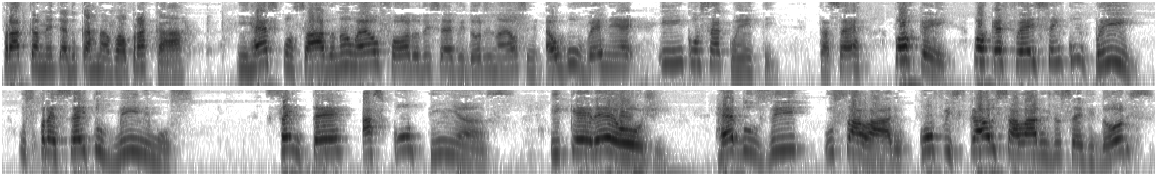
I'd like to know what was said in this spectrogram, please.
praticamente é do carnaval para cá. Irresponsável não é o fórum dos servidores, não é o, é o governo e é inconsequente. Tá certo? Por quê? Porque fez sem cumprir os preceitos mínimos, sem ter as continhas. E querer hoje reduzir o salário, confiscar os salários dos servidores,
